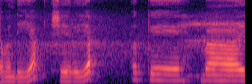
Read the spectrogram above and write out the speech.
കമന്റ് ചെയ്യുക ഷെയർ ചെയ്യുക. ഓക്കേ ബായ്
